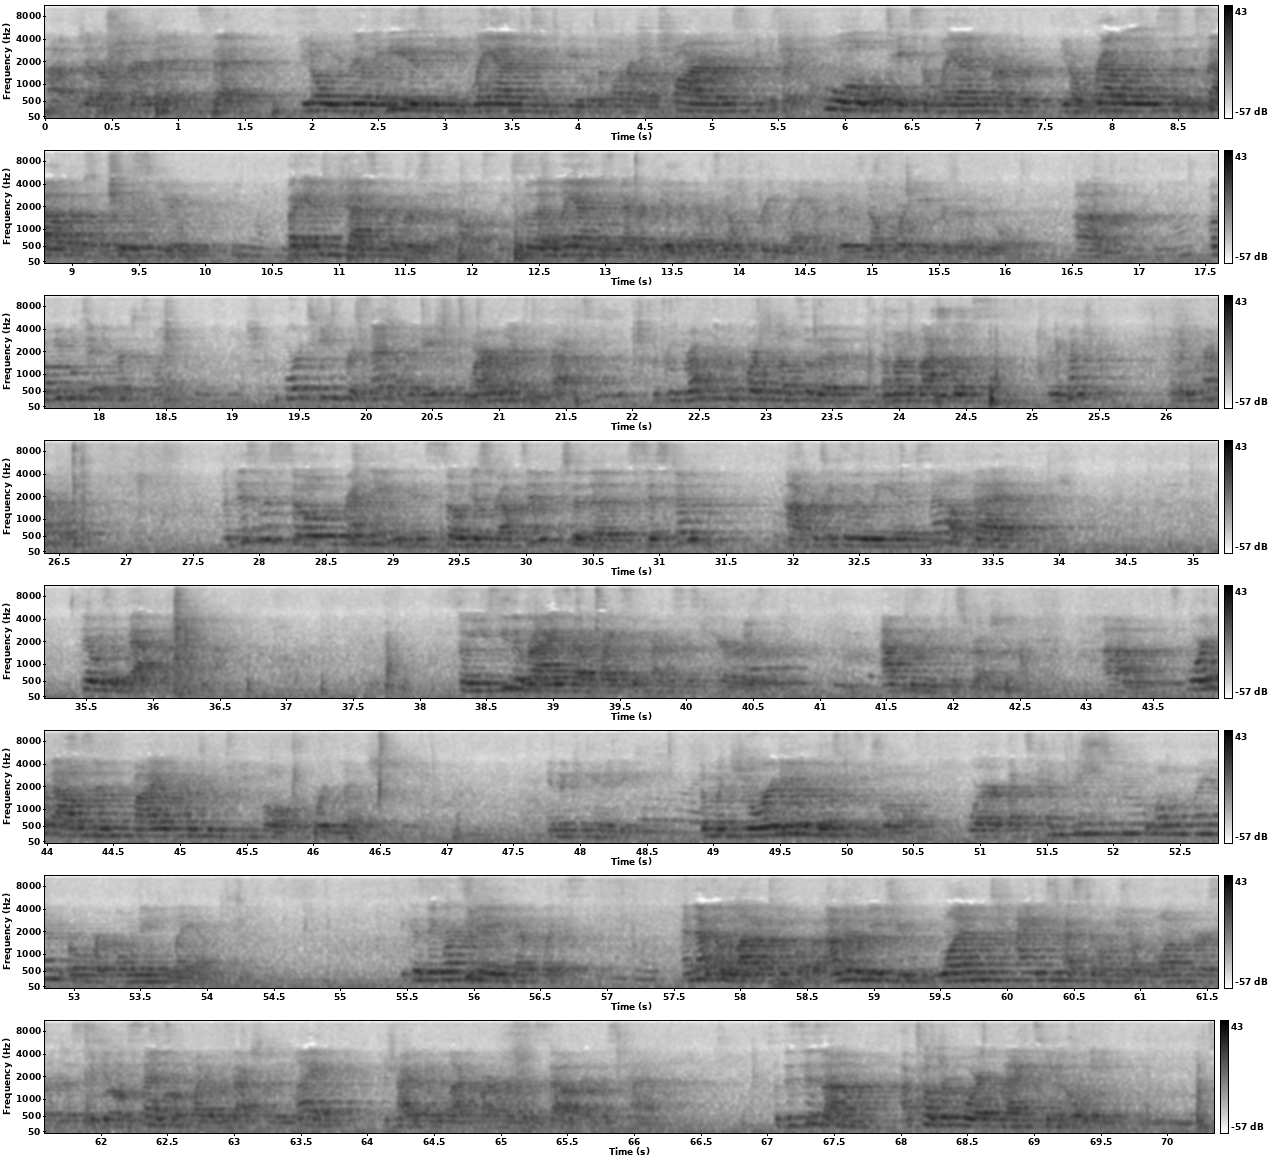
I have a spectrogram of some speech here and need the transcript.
uh, General Sherman, and said, you know what we really need is we need land, we need to be able to own our own farms. He was like, cool, we'll take some land from the you know rebels in the South and we'll give it to you. But Andrew Jackson reversed that policy. So that land was never given. There was no free land. There was no 40 acres and a mule. Um, but people did purchase land. 14% of the nation's farmland, in fact, which was roughly proportional to the amount of black folks in the country. It's incredible. But this was so threatening and so disruptive to the system, uh, particularly in the South, that there was a backlash. So you see the rise of white supremacist terrorism after Reconstruction. Um, 4,500 people were lynched in the community. The majority of those people were attempting to own land or were owning land because they weren't staying in their place. And that's a lot of people, but I'm going to read you one tiny testimony of one person just to give a sense of what it was actually like to try to be a black farmer in the South at this time. So this is um, October 4th, 1908.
